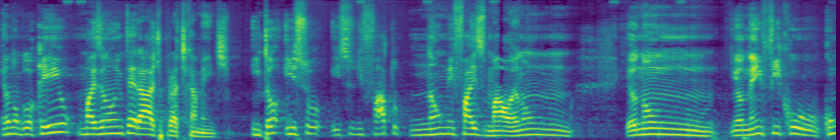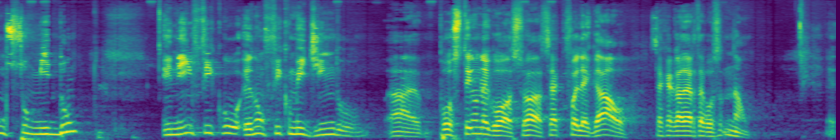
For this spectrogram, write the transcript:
eu não bloqueio, mas eu não interajo praticamente. Então isso, isso de fato não me faz mal. Eu não, eu não, eu nem fico consumido e nem fico, eu não fico medindo, ah, postei um negócio, ah, será que foi legal? Será que a galera tá gostando? Não. É,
